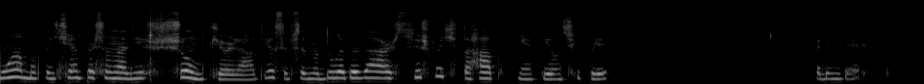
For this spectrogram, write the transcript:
Mua më pëlqen personalisht shumë kjo radio sepse më duhet edhe arsyeshme që të hapet një tillë në Shqipëri. Faleminderit.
